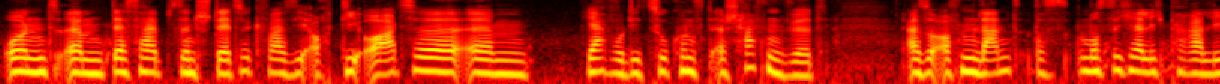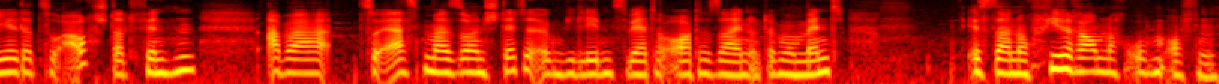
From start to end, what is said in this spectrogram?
und ähm, deshalb sind Städte quasi auch die Orte, ähm, ja, wo die Zukunft erschaffen wird. Also auf dem Land, das muss sicherlich parallel dazu auch stattfinden, aber zuerst mal sollen Städte irgendwie lebenswerte Orte sein und im Moment ist da noch viel Raum nach oben offen.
